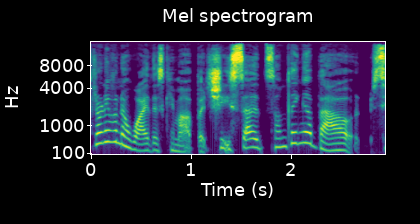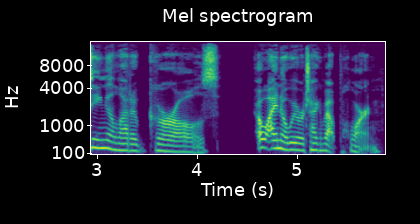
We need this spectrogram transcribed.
I don't even know why this came up, but she said something about seeing a lot of girls. Oh, I know we were talking about porn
